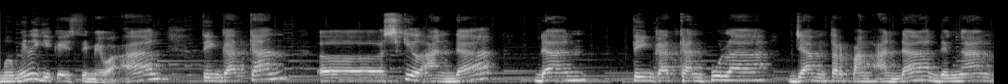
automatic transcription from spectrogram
memiliki keistimewaan, tingkatkan uh, skill Anda dan tingkatkan pula jam terbang Anda dengan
